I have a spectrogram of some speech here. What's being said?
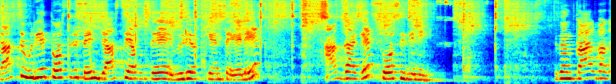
ಜಾಸ್ತಿ ಉರಿಯೋ ತೋರಿಸಿದ್ರೆ ಟೈಮ್ ಜಾಸ್ತಿ ಆಗುತ್ತೆ ವಿಡಿಯೋಕ್ಕೆ ಅಂತ ಹೇಳಿ. ಆಗಾಗ್ಗೆ ತೋರಿಸಿದ್ದೀನಿ. ಇದೊಂದು ಕಾಲು ಭಾಗ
